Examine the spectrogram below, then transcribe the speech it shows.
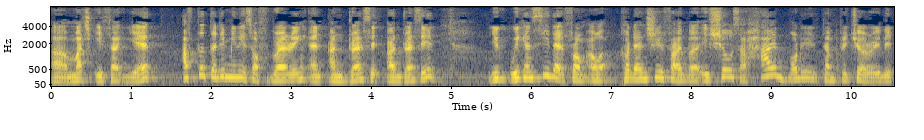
uh, much effect yet. After 30 minutes of wearing and undress it, undress it, you, we can see that from our Kodenshi fiber, it shows a high body temperature already.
